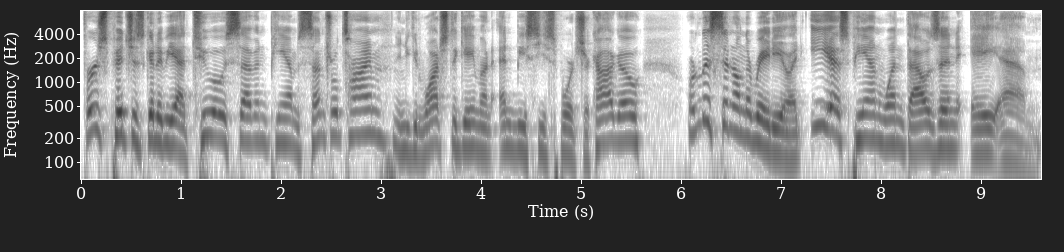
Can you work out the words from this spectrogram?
First pitch is going to be at 2:07 p.m. Central Time, and you can watch the game on NBC Sports Chicago or listen on the radio at ESPN 1000 AM.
